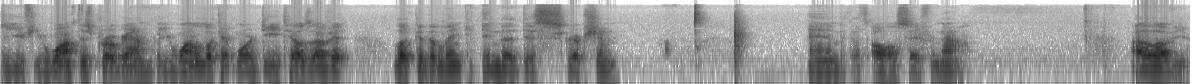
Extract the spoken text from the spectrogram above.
So if you want this program or you want to look at more details of it, look at the link in the description. And that's all I'll say for now. I love you.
